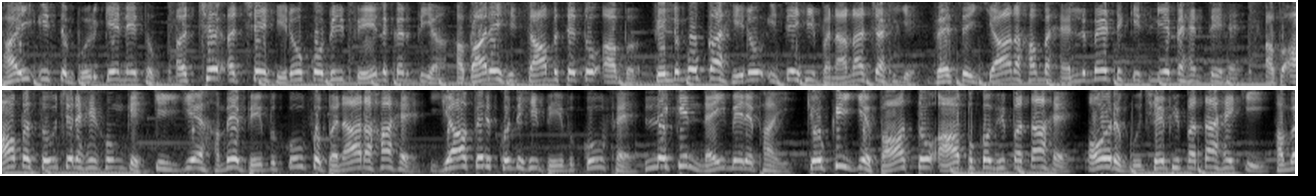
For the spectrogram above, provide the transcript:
भाई, इस बुरके ने तो अच्छे अच्छे हीरो को भी फेल कर दिया। हमारे हिसाब से तो अब फ़िल्मों का हीरो इसे ही बनाना चाहिए। वैसे यार, हम हेलमेट किस लिए पहनते हैं? अब आप सोच रहे होंगे कि ये हमें बेवकूफ़ बना रहा है, या फिर खुद ही बेवकूफ़ है। लेकिन नहीं मेरे भाई, क्योंकि ये बात तो आपको भी पता है, और मुझे भी पता है कि हम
